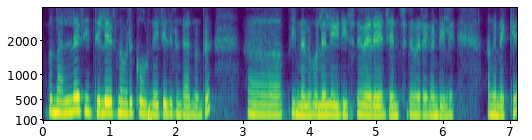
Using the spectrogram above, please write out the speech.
അപ്പോൾ നല്ല രീതിയിലായിരുന്നു അവർ കോർഡിനേറ്റ് ചെയ്തിട്ടുണ്ടായിരുന്നത്. പിന്നെ അതുപോലെ ലേഡീസിന് വേറെ ജെൻസിന് വേറെ കണ്ടില്ലേ? അങ്ങനെയൊക്കെ.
